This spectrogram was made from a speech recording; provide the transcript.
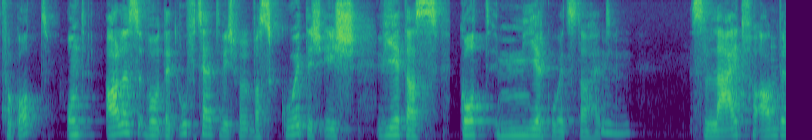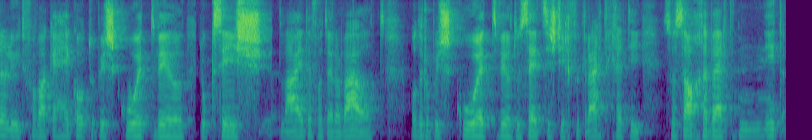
von Gott. Und alles, was dort aufgezählt wird, was gut ist, ist, wie das Gott mir gut da hat. Mhm. Das Leid von anderen Leuten, von wegen, hey Gott, du bist gut, weil du siehst die Leiden von dieser Welt. Oder du bist gut, weil du setzt dich für Gerechtigkeit ein. So Sachen werden nicht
